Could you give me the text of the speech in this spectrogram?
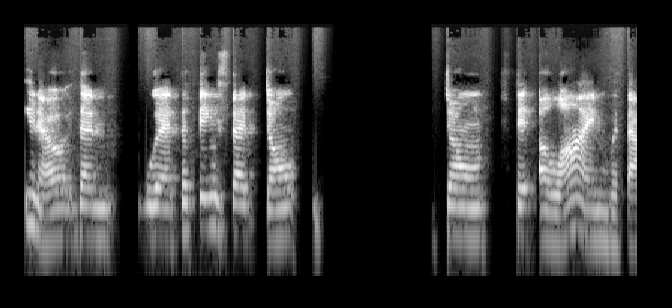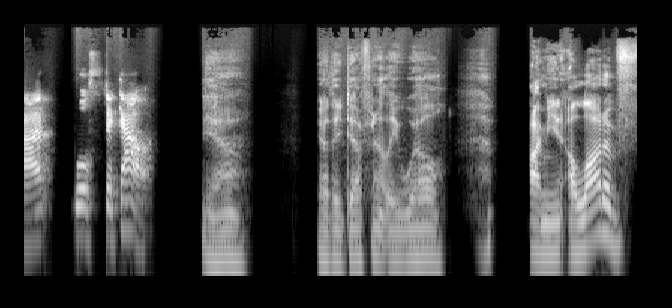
you know, then with the things that don't don't fit align with that will stick out. Yeah. Yeah, they definitely will. I mean, a lot of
